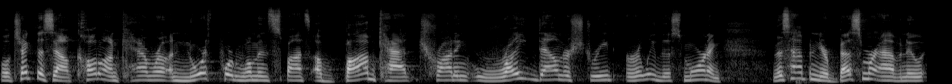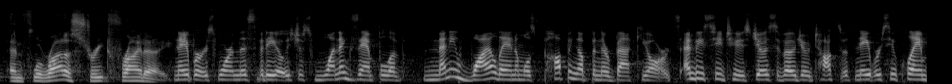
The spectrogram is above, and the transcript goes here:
Well, check this out. Caught on camera, a North Port woman spots a bobcat trotting right down her street early this morning. This happened near Bessemer Avenue and Florida Street Friday. Neighbors warn this video is just one example of many wild animals popping up in their backyards. NBC2's Joseph Ojo talks with neighbors who claim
